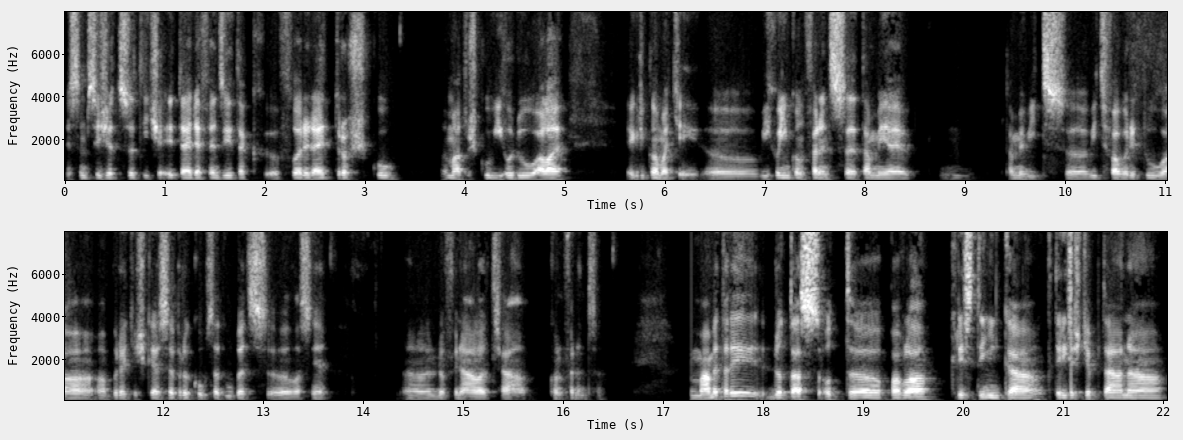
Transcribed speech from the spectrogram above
myslím si, že co se týče i té defenzi, tak Florida je trošku, má trošku výhodu, ale jak říkal Matěj, uh, východní konference, tam je, tam je víc, víc favoritů a, a bude těžké se prokousat vůbec vlastně do finále třeba konference. Máme tady dotaz od eh, Pavla Kristyníka, který se ještě ptá na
